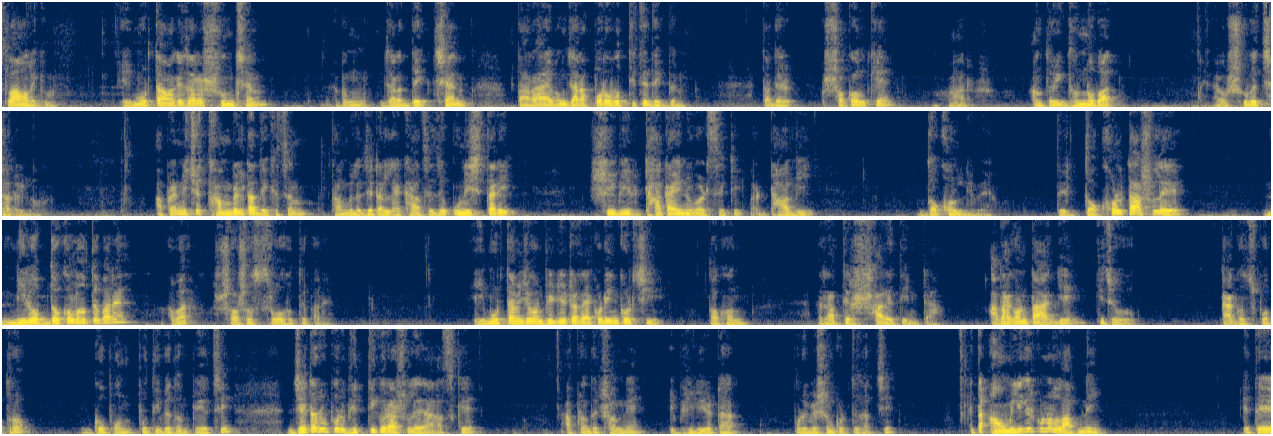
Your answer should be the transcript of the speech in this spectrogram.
সালাম আলাইকুম। এই মুহূর্তে আমাকে যারা শুনছেন এবং যারা দেখছেন, তারা এবং যারা পরবর্তীতে দেখবেন, তাদের সকলকে আর আন্তরিক ধন্যবাদ এবং শুভেচ্ছা রইল। আপনারা নিশ্চয়ই থাম্বেলটা দেখেছেন। থাম্বেলে যেটা লেখা আছে যে উনিশ তারিখ শিবির ঢাকা ইউনিভার্সিটি আর ঢাবি দখল নেবে। তো এই দখলটা আসলে নীরব দখল হতে পারে, আবার সশস্ত্রও হতে পারে। এই মুহূর্তে আমি যখন ভিডিওটা রেকর্ডিং করছি, তখন রাতের সাড়ে তিনটা। আধা ঘণ্টা আগে কিছু কাগজপত্র, গোপন প্রতিবেদন পেয়েছি, যেটার উপর ভিত্তি করে আসলে আজকে আপনাদের সামনে এই ভিডিওটা পরিবেশন করতে যাচ্ছি। এতে আওয়ামী লীগের কোনো লাভ নেই। এতে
